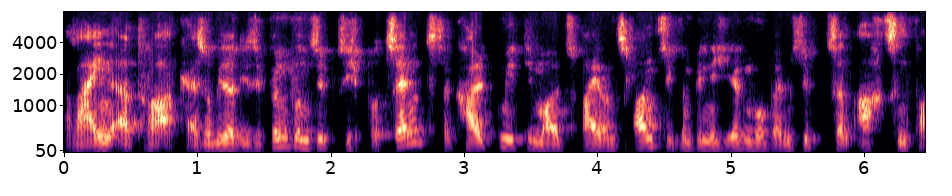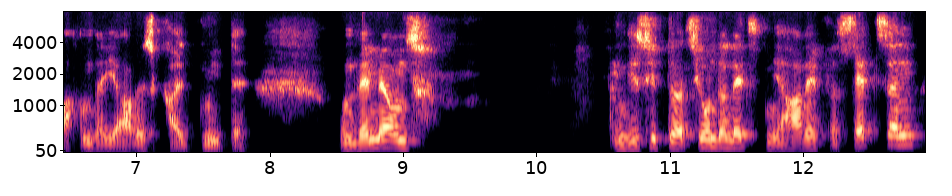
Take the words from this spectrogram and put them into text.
Reinertrag. Also wieder diese 75 Prozent der Kaltmiete mal 22, dann bin ich irgendwo beim 17, 18-fachen der Jahreskaltmiete. Und wenn wir uns in die Situation der letzten Jahre versetzen,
